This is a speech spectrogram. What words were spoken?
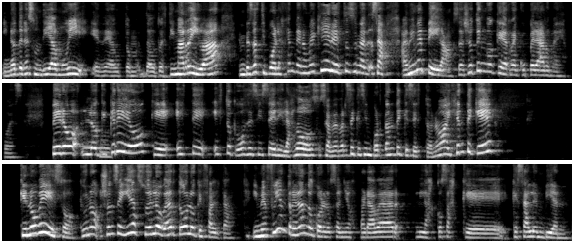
y no tenés un día muy eh, de, autoestima arriba, empezás tipo, la gente no me quiere, esto es una... O sea, a mí me pega, o sea, yo tengo que recuperarme después. Pero lo que creo que este, esto que vos decís, Eri, las dos, o sea, me parece que es importante que es esto, ¿no? Hay gente que, que no ve eso, que uno, yo enseguida suelo ver todo lo que falta. Y me fui entrenando con los años para ver las cosas que, que salen bien.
